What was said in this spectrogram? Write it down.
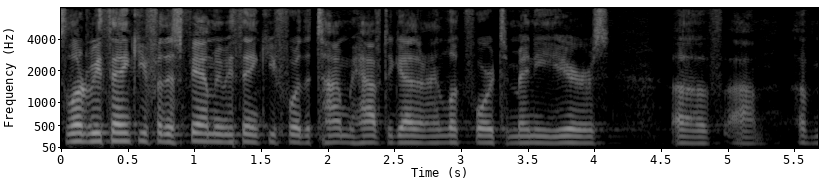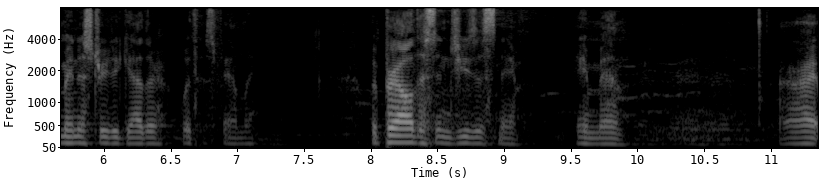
So, Lord, we thank you for this family. We thank you for the time we have together, and I look forward to many years of, um, of ministry together with this family. We pray all this in Jesus' name. Amen. All right.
